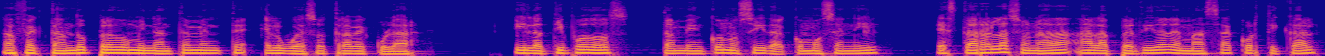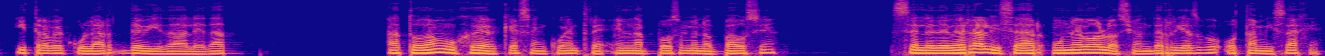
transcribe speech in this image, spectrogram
afectando predominantemente el hueso trabecular, y la tipo 2 también conocida como senil, está relacionada a la pérdida de masa cortical y trabecular debido a la edad. A toda mujer que se encuentre en la posmenopausia se le debe realizar una evaluación de riesgo o tamizaje,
